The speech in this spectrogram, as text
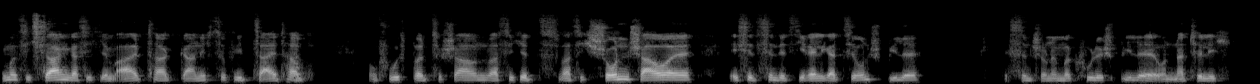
muss ich sagen, dass ich im Alltag gar nicht so viel Zeit habe, um Fußball zu schauen. Was ich jetzt, was ich schon schaue, ist jetzt, sind jetzt die Relegationsspiele. Das sind schon immer coole Spiele und natürlich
